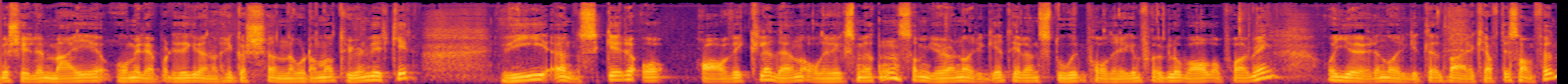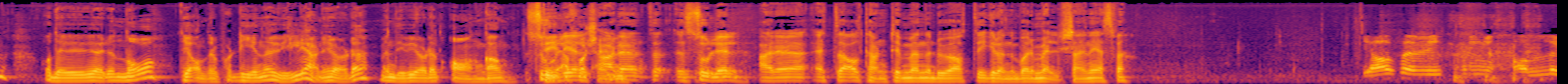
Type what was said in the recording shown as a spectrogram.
beskylder meg og Miljøpartiet De Grønne for ikke å skjønne hvordan naturen virker. Vi ønsker å avvikle den oljevirksomheten som gjør Norge til en stor pådriver for global oppvarming, og gjøre Norge til et bærekraftig samfunn. Og det vil vi gjøre nå. De andre partiene vil gjerne gjøre det, men de vil gjøre det en annen gang. Solhjell, er, er, et, Solhjell, er det et alternativ, mener du, at De Grønne bare melder seg inn i SV? Ja, altså Vi trenger alle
